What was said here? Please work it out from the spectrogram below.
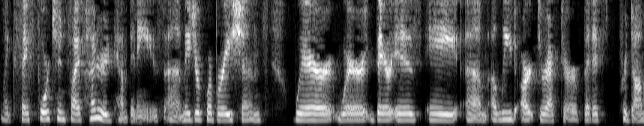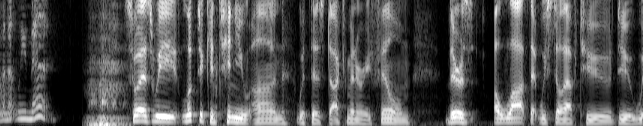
like say, Fortune 500 companies, uh, major corporations, where where there is a um, a lead art director, but it's predominantly men. So, as we look to continue on with this documentary film, there's a lot that we still have to do.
